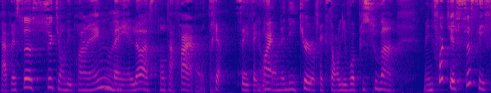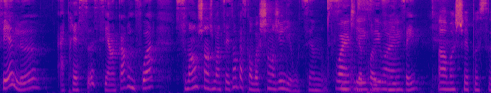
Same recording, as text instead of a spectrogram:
après ça, ceux qui ont des problèmes, Ouais. ben là, c'est notre affaire, on traite. Fait que Ouais. on a des cures, fait que ça, on les voit plus souvent. Mais une fois que ça, c'est fait, là, après ça, c'est encore une fois souvent un changement de saison parce qu'on va changer les routines aussi Ouais, de produits. Ah, moi, je fais pas ça.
